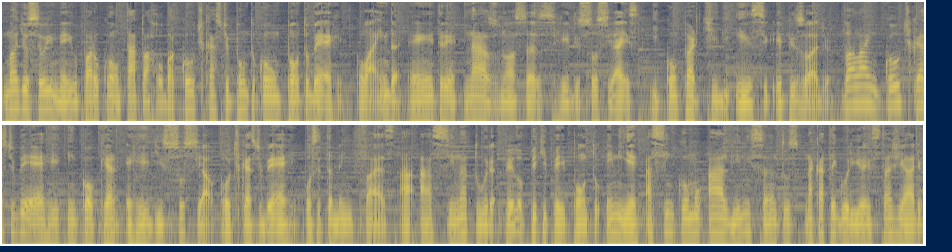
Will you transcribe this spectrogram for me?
Mande o seu e-mail para o contato coachcast.com.br ou ainda entre nas nossas redes sociais e compartilhe esse episódio. Vá lá em Coachcast BR em qualquer rede social. Coachcast BR, você também faz a assinatura pelo picpay.me, assim como a Aline Santos na categoria estagiário.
